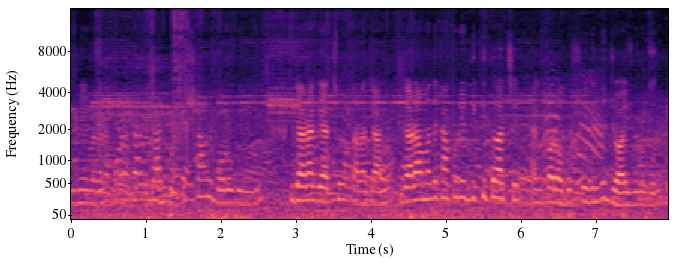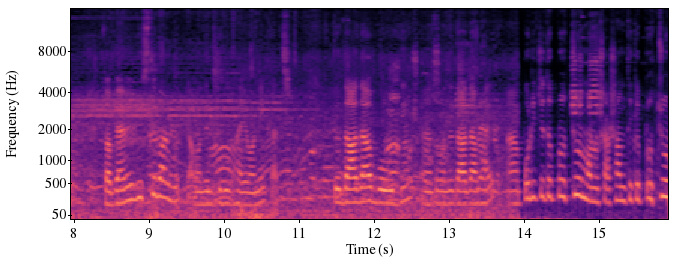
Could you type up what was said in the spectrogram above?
দিনের বেলা বিশাল বড় বিল্ডিং। যারা গেছো, তারা জানো। যারা আমাদের ঠাকুরের দীক্ষিত আছে, একবার অবশ্যই কিন্তু জয়গুরু বলবে। তবে আমি বুঝতে পারব যে আমাদের গুরু ভাই অনেক আছে। তো দাদা, বৌদি তোমাদের দাদা ভাই পরিচিত প্রচুর মানুষ, আসাম থেকে প্রচুর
